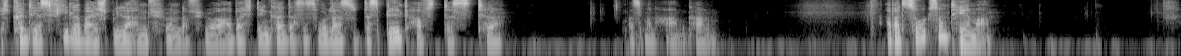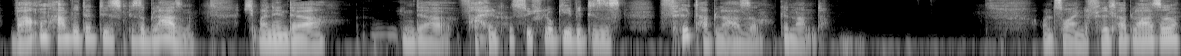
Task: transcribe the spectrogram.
Ich könnte jetzt viele Beispiele anführen dafür, aber ich denke, das ist wohl das, das Bildhafteste, was man haben kann. Aber zurück zum Thema. Warum haben wir denn dieses, diese Blasen? Ich meine, in der, in der Verhaltenspsychologie wird dieses Filterblase genannt. Und so eine Filterblase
